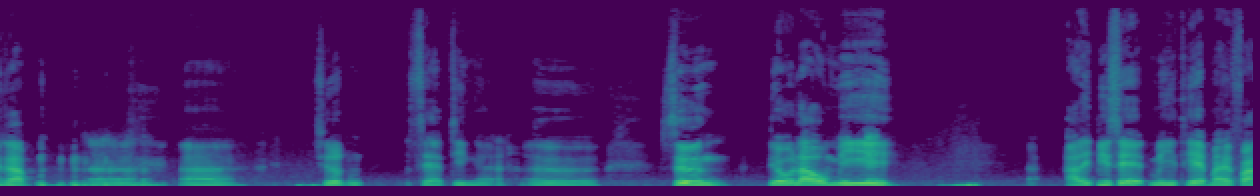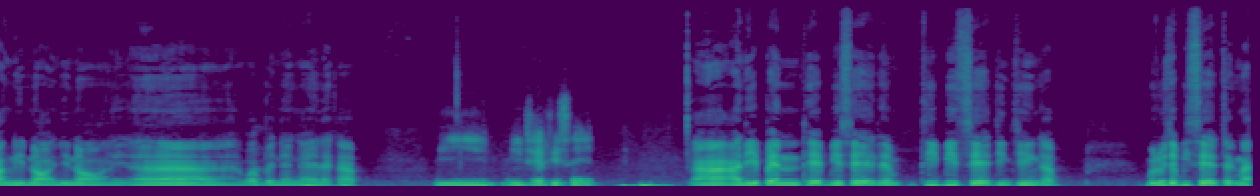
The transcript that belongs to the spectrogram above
นะครับอ่าอ่าเชือกแสบจริงอะเออ ซึ่งเดี๋ยวเรามีอะไรพิเศษมีเทปมาให้ฟังนิดหน่อยนิดหน่อยอ่าว่าเป็นยังไงนะครับ มีมีเทปพิเศษ อ่า อันนี้เป็นเทปพิเศษเนี่ยที่พิเศษจริง ๆ ครับ ไม่รู้จะพิเศษจากไหน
